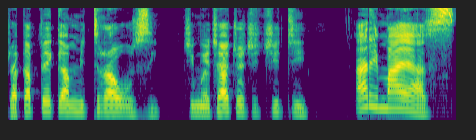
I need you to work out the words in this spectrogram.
zvakapfeka mitirauzi. Chimwe chacho chichiti ari mayas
